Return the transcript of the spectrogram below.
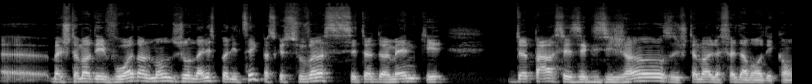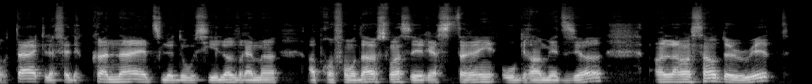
euh, ben justement des voix dans le monde du journalisme politique? Parce que souvent c'est un domaine qui est de par ses exigences, justement le fait d'avoir des contacts, le fait de connaître le dossier-là vraiment en profondeur, souvent c'est restreint aux grands médias. En lançant de RIT,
